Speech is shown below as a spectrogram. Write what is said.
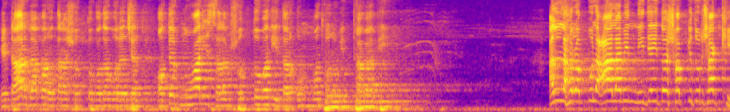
এটার ব্যাপারও তারা সত্য কথা বলেছেন। অতএব নোয়ালি সালাম সত্যবাদী, তার উম্মত হলো মিথ্যাবাদী। আল্লাহ রব্বুল আলামিন নিজেই তো সবকিছুর সাক্ষী।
